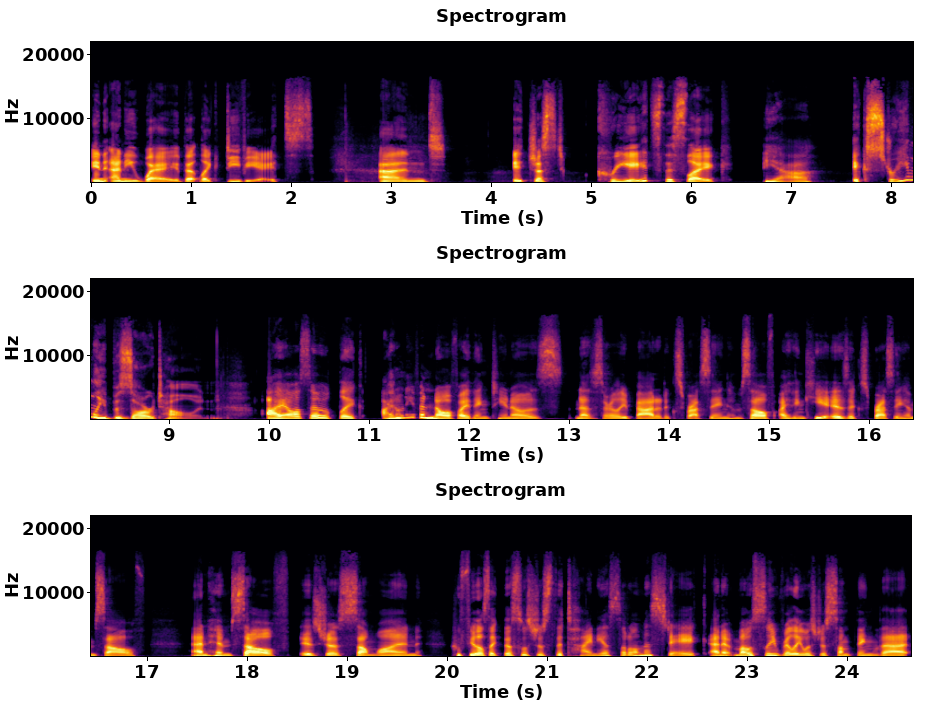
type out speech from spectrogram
in any way that like deviates and it just creates this like Yeah. extremely bizarre tone I also like I don't even know if I think Tino is necessarily bad at expressing himself. I think he is expressing himself and himself is just someone who feels like this was just the tiniest little mistake and it mostly really was just something that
